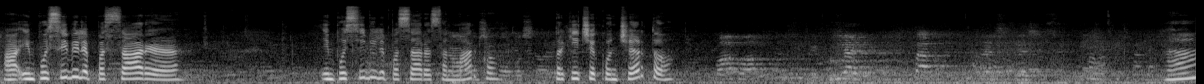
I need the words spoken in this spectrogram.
Ah, impossibile passare impossibile passare a San Marco? Perché c'è concerto? А,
